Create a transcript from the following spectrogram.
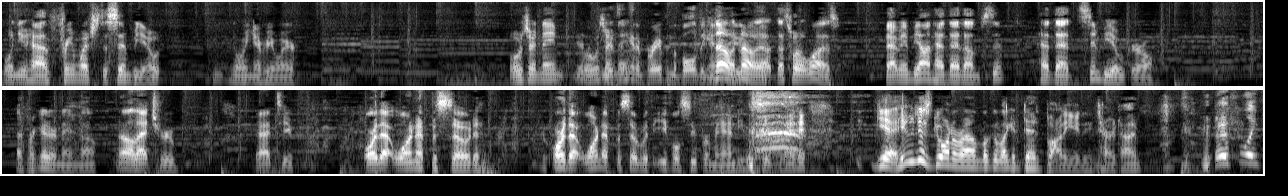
when you have pretty much the symbiote going everywhere. What was her name? You're, what was you're her thinking name? of Brave and the Bold again. No, dude. no, that's what it was. Batman Beyond had that um sym- had that symbiote girl. I forget her name though. Oh, that true. That too. Or that one episode. Or that one episode with Evil Superman. yeah, he was just going around looking like a dead body the entire time. it's like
